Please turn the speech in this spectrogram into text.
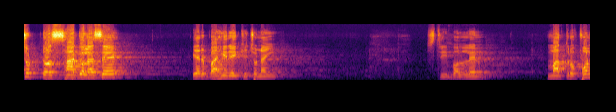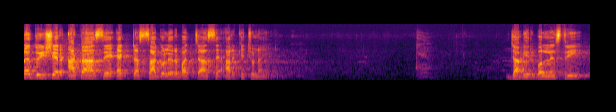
ছোট্ট ছাগল আছে এর বাহিরে কিছু নাই। স্ত্রী বললেন, মাত্র ফোনে দুই সের আটা আছে, একটা ছাগলের বাচ্চা আছে, আর কিছু নাই। জাবির বললেন, স্ত্রী,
